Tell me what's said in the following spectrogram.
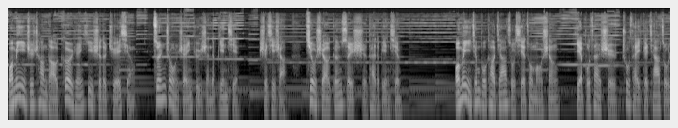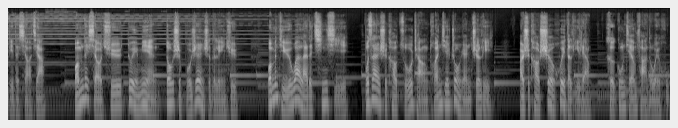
我们一直倡导个人意识的觉醒，尊重人与人的边界。实际上，就是要跟随时代的变迁，我们已经不靠家族协作谋生，也不再是住在一个家族里的小家。我们的小区对面都是不认识的邻居，我们抵御外来的侵袭，不再是靠族长团结众人之力，而是靠社会的力量和公检法的维护。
